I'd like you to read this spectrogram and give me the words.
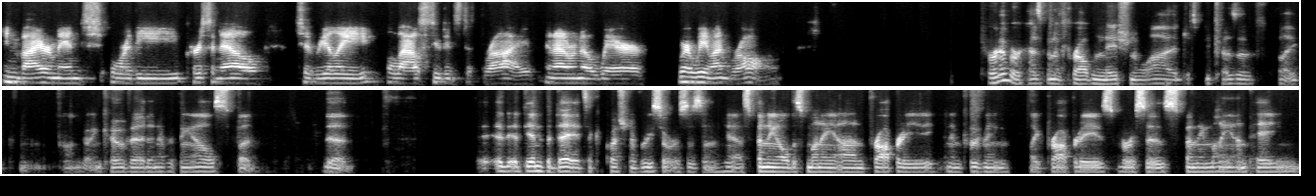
environment or the personnel to really allow students to thrive. And I don't know where where we went wrong. Turnover has been a problem nationwide just because of like ongoing COVID and everything else, but the at, at the end of the day, it's like a question of resources and yeah, spending all this money on property and improving like properties versus spending money on paying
